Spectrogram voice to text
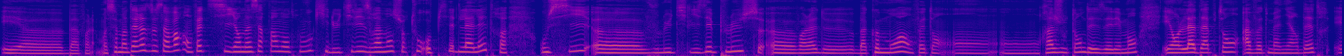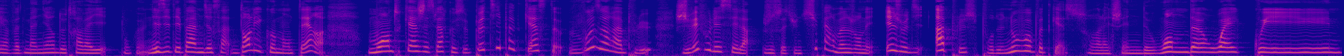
Et bah voilà, moi ça m'intéresse de savoir en fait s'il y en a certains d'entre vous qui l'utilisent vraiment surtout au pied de la lettre ou si vous l'utilisez plus, voilà, de, bah, comme moi en fait, en, rajoutant des éléments et en l'adaptant à votre manière d'être et à votre manière de travailler. Donc n'hésitez pas à me dire ça dans les commentaires. Moi en tout cas, j'espère que ce petit podcast vous aura plu. Je vais vous laisser là. Je vous souhaite une super bonne journée et je vous dis à plus pour de nouveaux podcasts sur la chaîne de Wonder Way Queen.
